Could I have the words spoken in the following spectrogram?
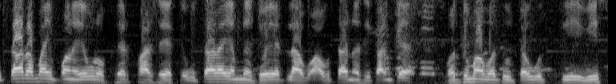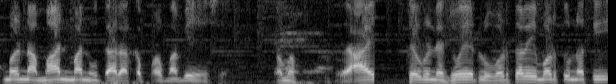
ઉતારામાંય પણ એવડો ફેરફાર છે કે ઉતારા અમને જોઈએ એટલા આવતા નથી કારણ કે વધુમાં વધુ ચૌદથી વીસ મણના માન માન ઉતારા કપામાં બે છે. તમે આ ખેડૂતને જોઈએ એટલું વળતરે મળતું નથી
